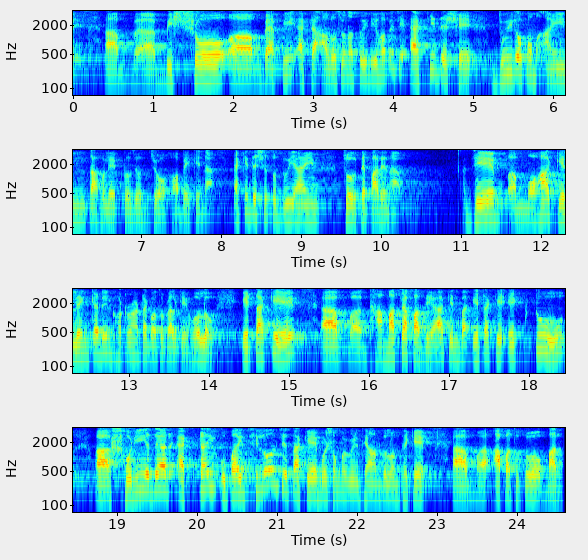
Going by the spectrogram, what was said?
বিশ্বব্যাপী একটা আলোচনা তৈরি হবে যে একই দেশে দুই রকম আইন তাহলে প্রযোজ্য হবে কিনা। একই দেশে তো দুই আইন চলতে পারে না। যে মহা কেলেঙ্কারির ঘটনাটা গতকালকে হলো, এটাকে ধামাচাপা দেয়া কিংবা এটাকে একটু সরিয়ে দেওয়ার একটাই উপায় ছিল যে তাকে বৈষম্যবিরোধী আন্দোলন থেকে আপাতত বাদ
